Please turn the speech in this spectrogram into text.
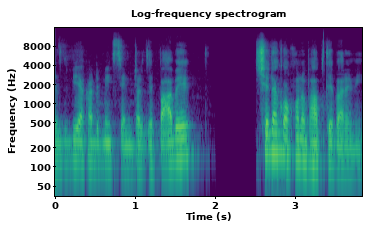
এসবি একাডেমিক সেন্টার যে পাবে, সেটা কখনো ভাবতে পারেনি।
